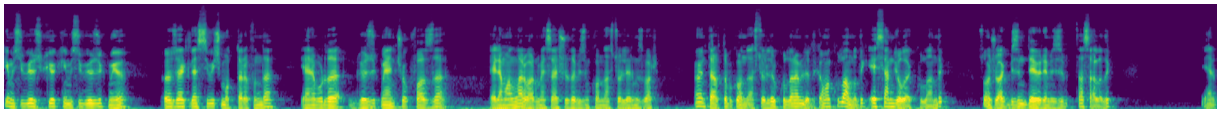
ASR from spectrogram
Kimisi gözüküyor, kimisi gözükmüyor. Özellikle switch mod tarafında yani burada gözükmeyen çok fazla elemanlar var. Mesela şurada bizim kondansatörlerimiz var. Ön tarafta bu kondansatörleri kullanabilirdik ama kullanmadık. SMD olarak kullandık. Sonuç olarak bizim devremizi tasarladık. Yani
